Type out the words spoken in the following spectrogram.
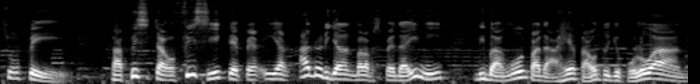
survei. Tapi secara fisik TPRI yang ada di jalan balap sepeda ini dibangun pada akhir tahun 70-an.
